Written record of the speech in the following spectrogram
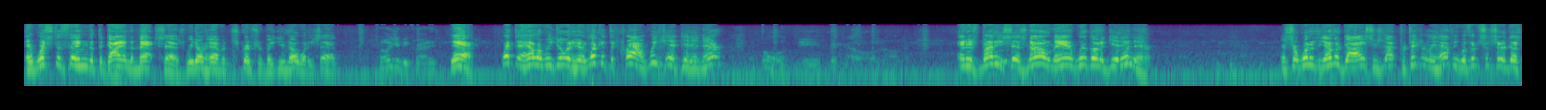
And what's the thing that the guy in the mat says? We don't have it in scripture, but you know what he said. Told you be crowded. Yeah. What the hell are we doing here? Look at the crowd. We can't get in there. Oh. Oh. And his buddy says, No, man, we're going to get in there. And so one of the other guys who's not particularly happy with him sits there and goes,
